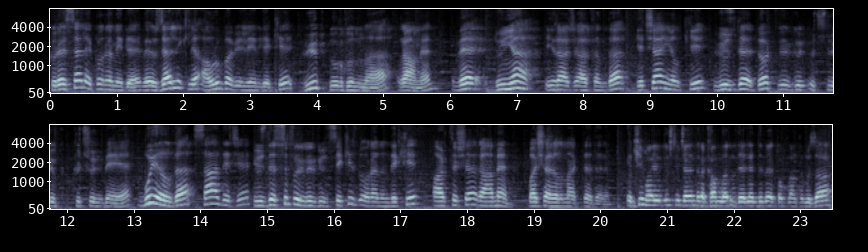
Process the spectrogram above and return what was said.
küresel ekonomide ve özellikle Avrupa Birliği'ndeki büyük durgunluğa rağmen ve dünya ihracatında geçen yılki %4,3'lük küçülmeye, bu yılda sadece %0,8 oranındaki artışa rağmen başarılmaktadır. Ekim ayı dış ticaret rakamları değerlendirme toplantımıza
